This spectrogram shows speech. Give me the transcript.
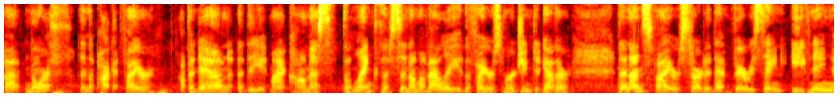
uh, north in the pocket fire, up and down the Mayacamas, the length of Sonoma Valley, the fires merging together. The Nuns fire started that very same evening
